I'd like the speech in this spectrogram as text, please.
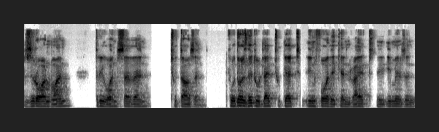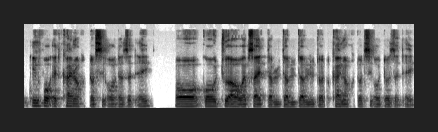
011 317 2000. For those that would like to get info, they can write the emails and info at kynoch.co.za or go to our website www.kynoch.co.za.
